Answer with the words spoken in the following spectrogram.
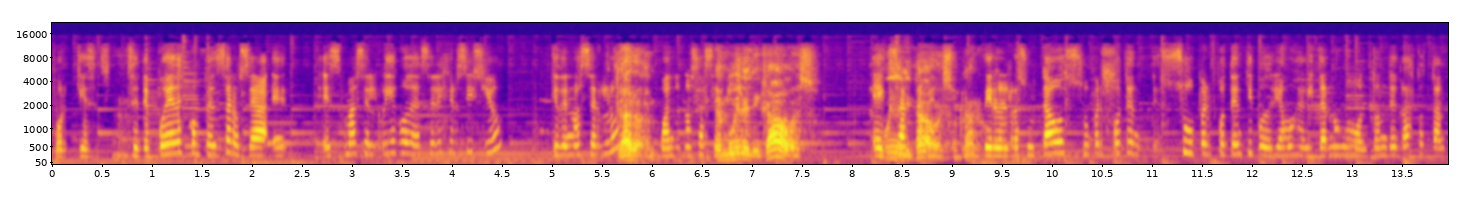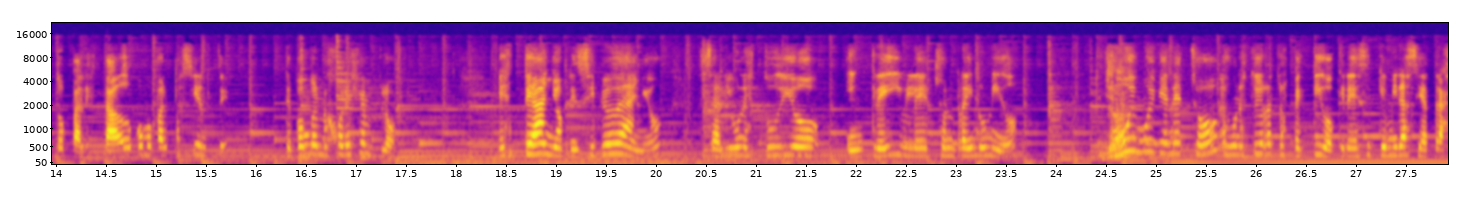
porque mm. se te puede descompensar, o sea, eh, es, más el riesgo de hacer ejercicio que de no hacerlo claro, cuando no se hace Es muy delicado eso. Muy delicado eso, claro. Pero el resultado es súper potente, súper potente y podríamos evitarnos un montón de gastos tanto para el Estado como para el paciente. Te pongo el mejor ejemplo. Este año, a principio de año, salió un estudio increíble hecho en Reino Unido. Muy, muy bien hecho. Es un estudio retrospectivo, quiere decir que mira hacia atrás.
